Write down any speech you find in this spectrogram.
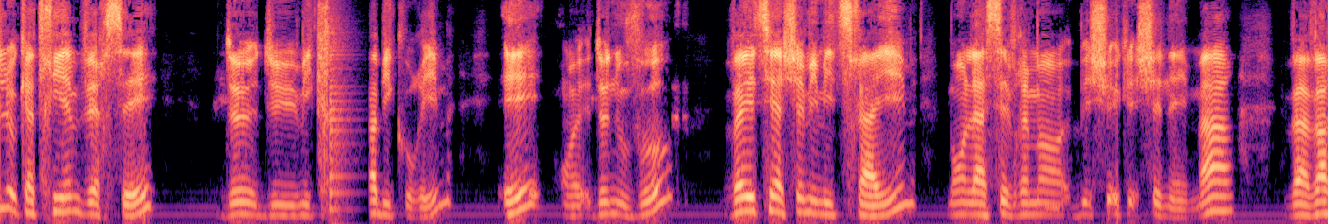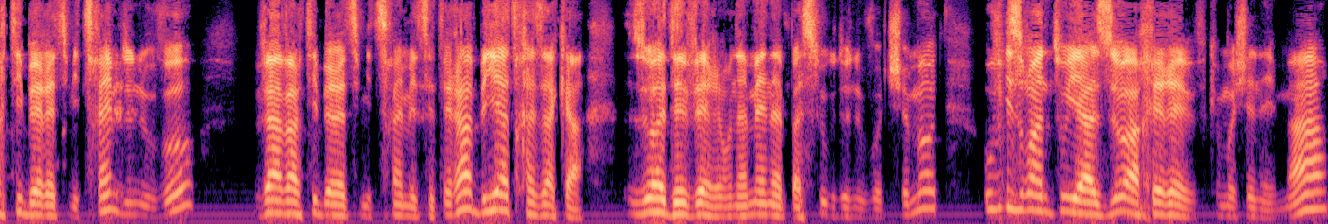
le quatrième verset de, du Mikra Bikurim. Et de nouveau, bon là c'est vraiment chez Neymar, va Varti Beretz Mitzrayim de nouveau, va Varti Beretz Mitzrayim, etc. Biyat Razaka, Zoa Dever, et on amène un pasouk de nouveau de Shemot, ou Vizro Antuya Zoa Cherev, comme chez Neymar,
